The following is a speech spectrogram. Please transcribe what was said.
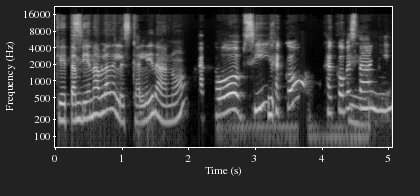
que también habla de la escalera, ¿no? Jacob, sí, Jacob. Jacob está ahí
